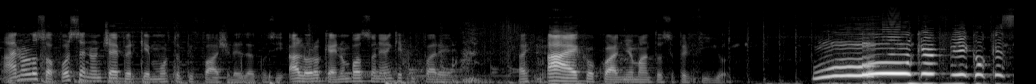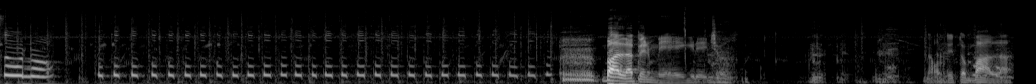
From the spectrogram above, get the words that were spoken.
Ah, non lo so, forse non c'è perché è molto più facile da così. Allora, ok, non posso neanche più fare... Ah, ecco qua il mio manto super figo. Uh, che figo che sono! Balla per me, egregio. No, ho detto balla.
